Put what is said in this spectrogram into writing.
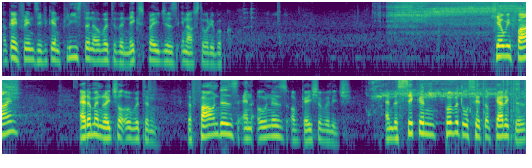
Okay, friends, if you can please turn over to the next pages in our storybook. Here we find Adam and Rachel Overton, the founders and owners of Geisha Village, and the second pivotal set of characters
